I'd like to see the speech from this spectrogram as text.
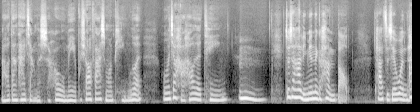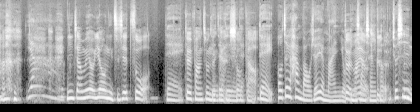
然后当他讲的时候，我们也不需要发什么评论，我们就好好的听。嗯，就像他里面那个汉堡，他直接问他呀，你讲没有用，你直接做，对，对方就能感受到。对哦，这个汉堡我觉得也蛮有印象深刻的，就是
